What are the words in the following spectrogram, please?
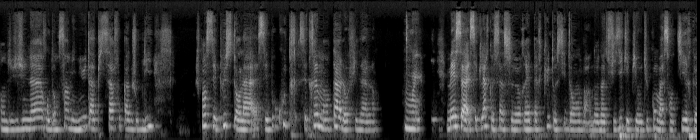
dans une heure ou dans cinq minutes? Ah puis ça faut pas que j'oublie je pense que c'est plus dans la c'est beaucoup c'est très mental au final ouais mais c'est clair que ça se répercute aussi dans, ben, dans, notre physique. Et puis, oh, du coup, on va sentir que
